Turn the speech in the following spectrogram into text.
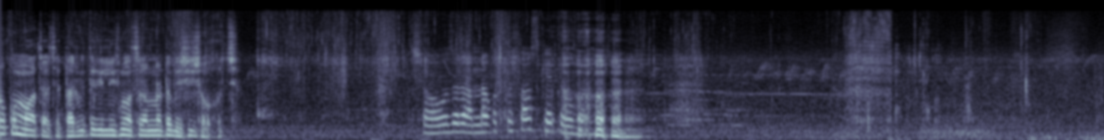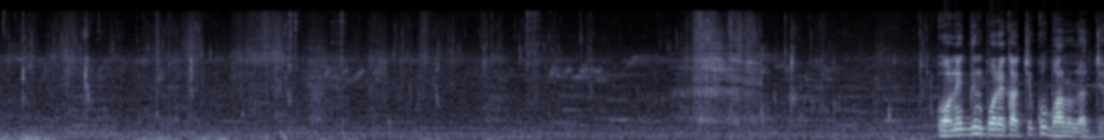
রকম মাছ আছে তার ভিতরে ইলিশ মাছ রান্নাটা বেশি সহজ। সহজ রান্না করতে সহজ খেতে হবে। অনেক দিন পরে খাচ্ছি খুব ভালো লাগছে।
